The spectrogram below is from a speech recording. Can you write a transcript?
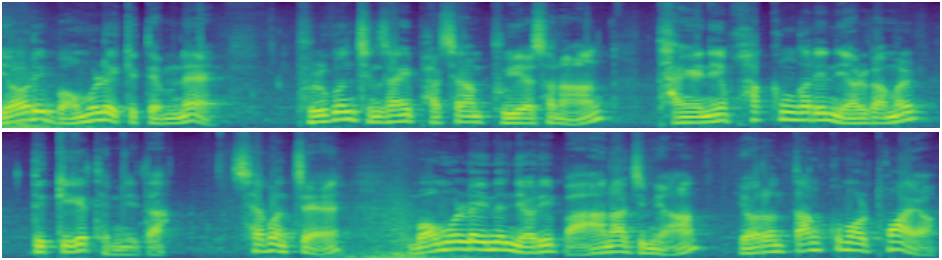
열이 머물러 있기 때문에 붉은 증상이 발생한 부위에서는 당연히 화끈거리는 열감을 느끼게 됩니다. 세 번째, 머물러 있는 열이 많아지면 열은 땅구멍을 통하여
